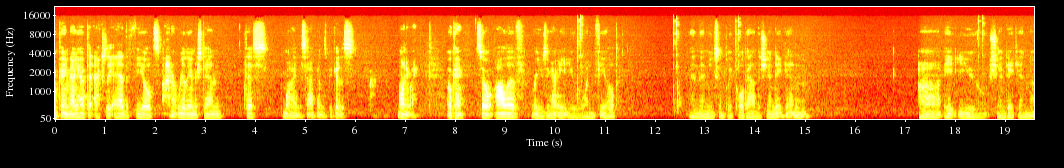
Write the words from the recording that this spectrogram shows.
Okay, now you have to actually add the fields. I don't really understand this, why this happens, because, well, anyway. Okay, so Olive, we're using our 8U1 field, and then you simply pull down the Shandaken, uh, 8U Shandaken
